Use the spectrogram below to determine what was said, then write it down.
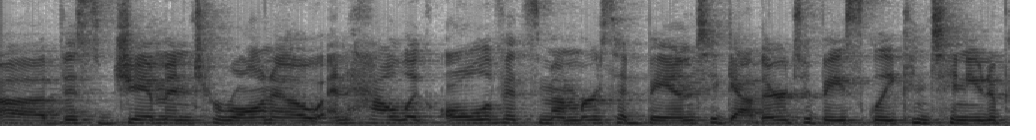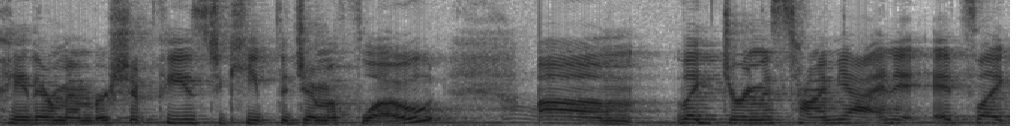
uh, this gym in Toronto and how like all of its members had band together to basically continue to pay their membership fees to keep the gym afloat. Um, like during this time yeah and it, it's like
